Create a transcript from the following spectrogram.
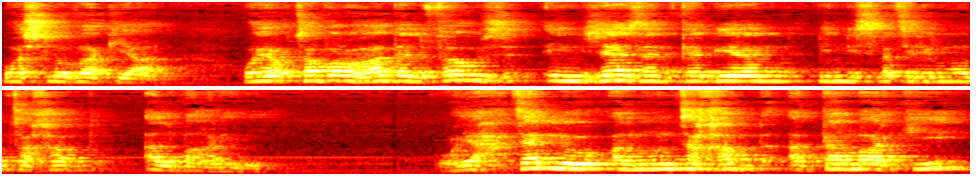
وسلوفاكيا. ويعتبر هذا الفوز إنجازا كبيرا بالنسبة للمنتخب المغربي. ويحتل المنتخب الدنماركي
